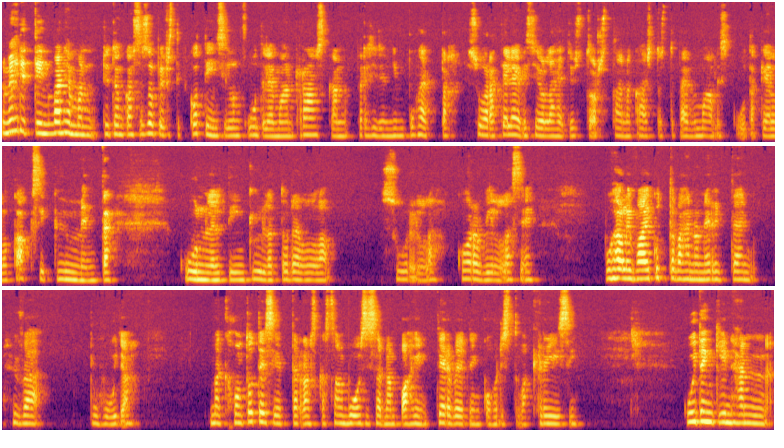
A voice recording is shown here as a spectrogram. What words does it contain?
No me ehdittiin vanhemman tytön kanssa sopivasti kotiin silloin kuuntelemaan Ranskan presidentin puhetta. Suora televisiolähetys torstaina 12. päivä maaliskuuta kello 20. Kuunneltiin kyllä todella suurilla korvilla. Se puhe oli vaikuttava, hän on erittäin hyvä puhuja. Macron totesi, että Ranskassa on vuosisadan pahin terveyteen kohdistuva kriisi. Kuitenkin hän,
